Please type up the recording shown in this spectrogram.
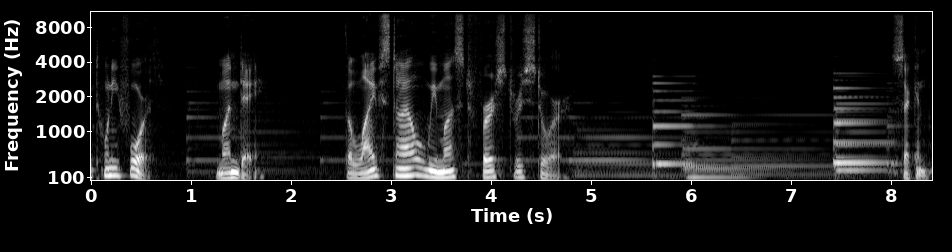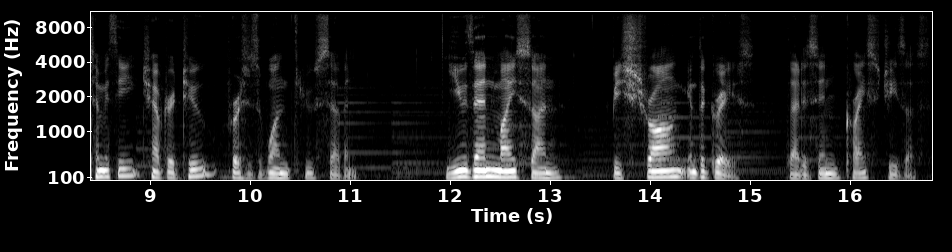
24th, Monday. The lifestyle we must first restore. 2 Timothy chapter 2 verses 1 through 7. You then, my son, be strong in the grace that is in Christ Jesus.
